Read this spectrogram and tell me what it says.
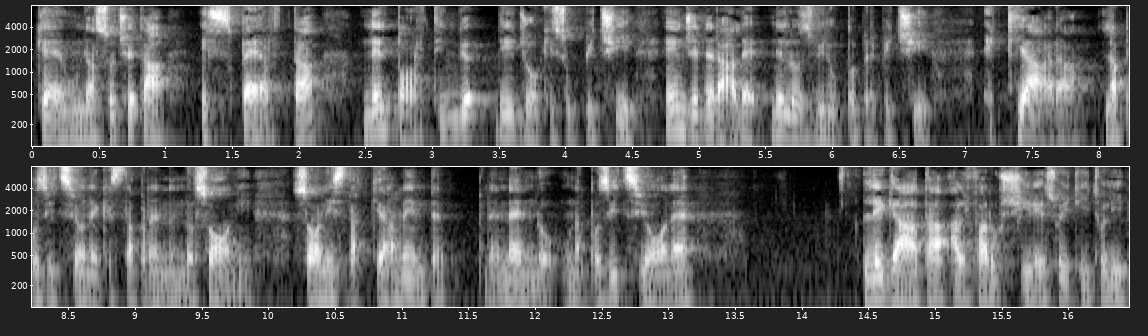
che è una società esperta nel porting dei giochi su PC e in generale nello sviluppo per PC è chiara la posizione che sta prendendo Sony. Sony sta chiaramente prendendo una posizione legata al far uscire i suoi titoli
